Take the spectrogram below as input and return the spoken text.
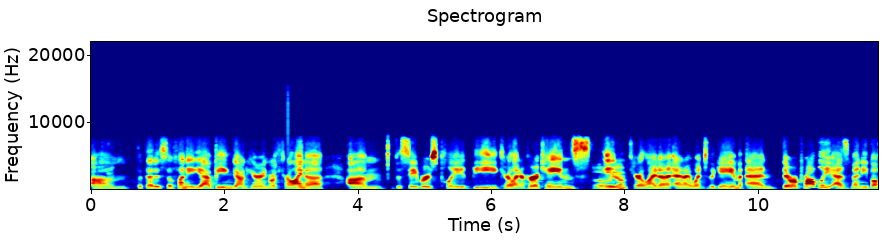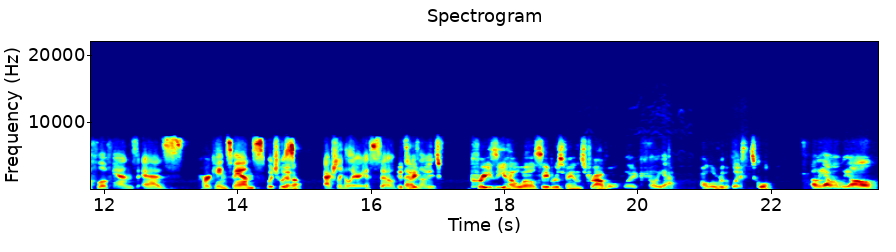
Um, but that is so funny. Yeah, being down here in North Carolina, um, the Sabres played the Carolina Hurricanes Oh, in yeah. Carolina, and I went to the game, and there were probably as many Buffalo fans as Hurricanes fans, which was yeah. actually hilarious. So It's, always- it's crazy how well Sabres fans travel, like oh yeah. all over the place. It's cool. Oh yeah, well we all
